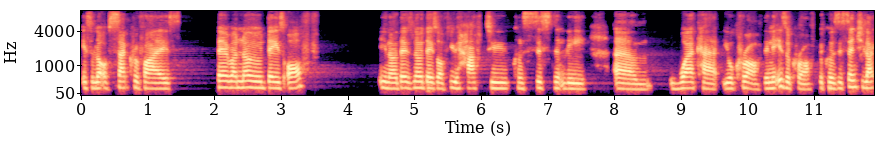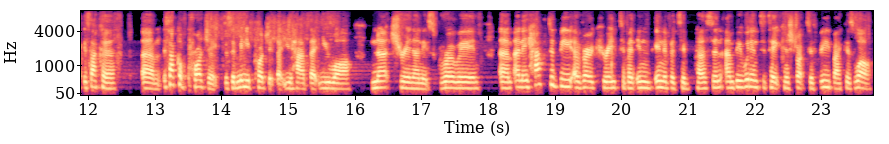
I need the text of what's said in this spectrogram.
It's a lot of sacrifice. There are no days off. You know, there's no days off. You have to consistently um, work at your craft, and it is a craft because essentially, like it's like a um, it's like a project. It's a mini project that you have that you are nurturing and it's growing. Um, and you have to be a very creative and in- innovative person and be willing to take constructive feedback as well.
